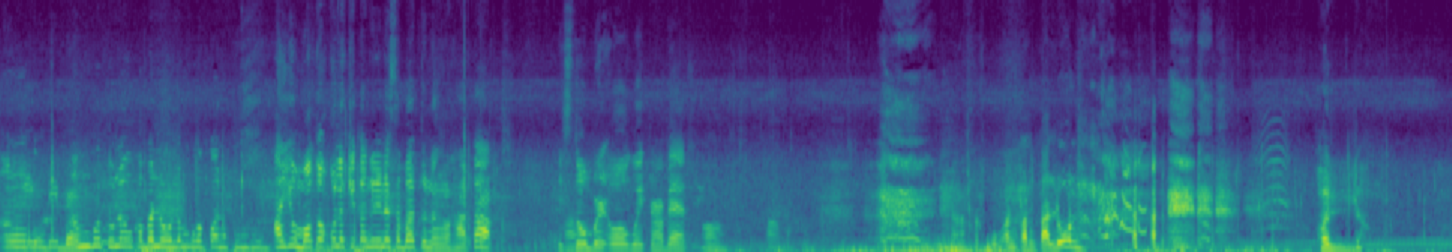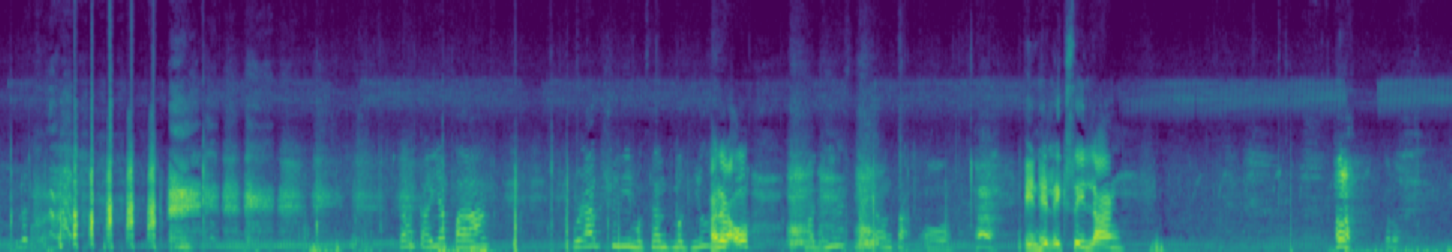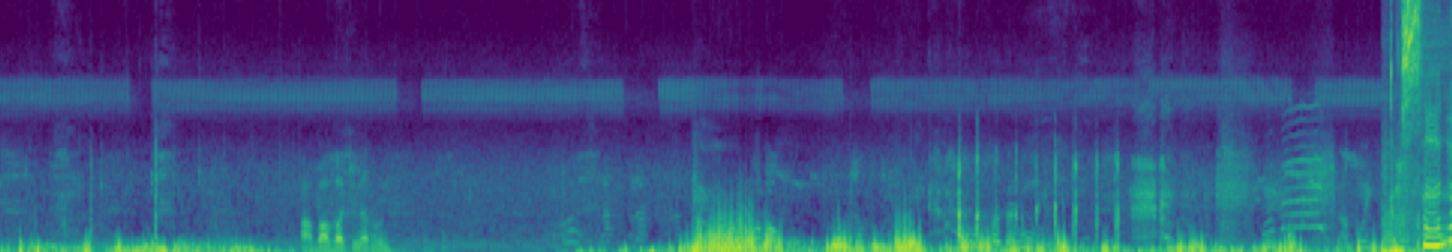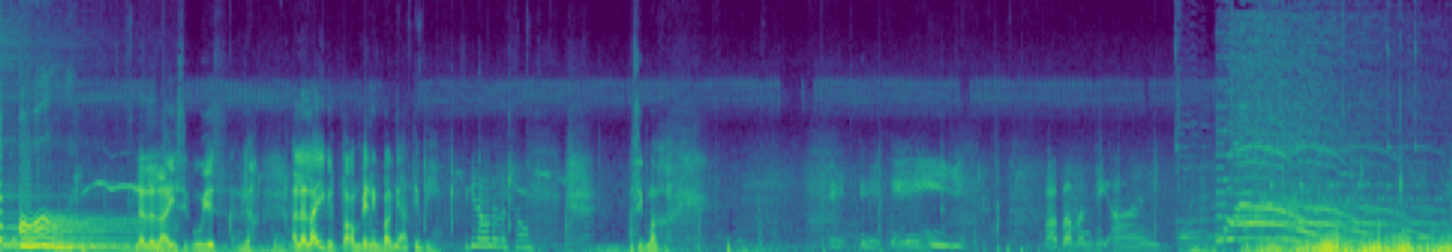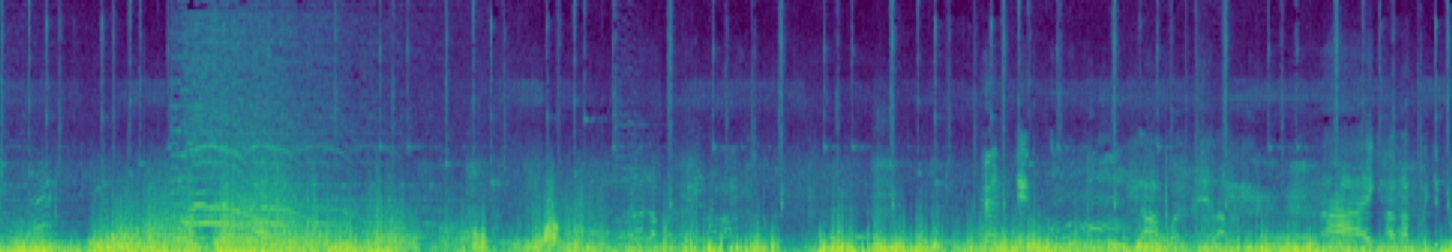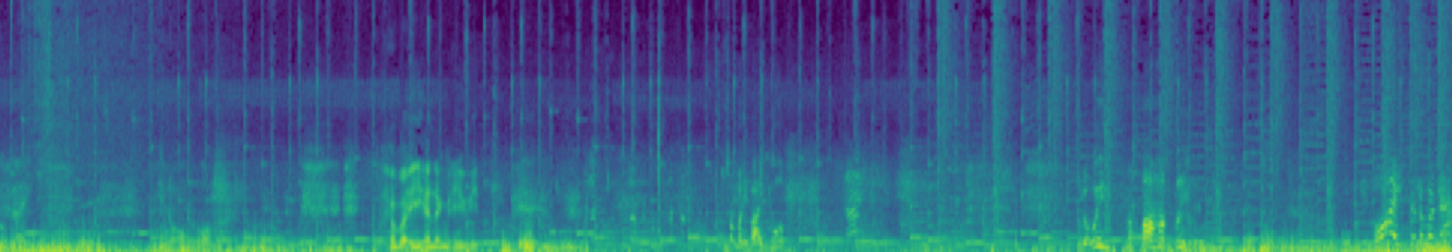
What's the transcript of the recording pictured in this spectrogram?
Ang Hindi ba? Ang buto lang kabalo lang ko ano hindi. Ay, yung moto ko lang kitang ganina sa bato nang hatak. Snowbird o white rabbit. Oh. Nakasakuan, pantalon. Hala. Saan kaya pa? We're actually mag mag heels Ano ra oh? mag heels dali on ta. Oh. Inhale, exhale lang. Ah, baba dyan na ron. Lalalay si Kuya. Ala, alalay gud pa ang binig bag ni Ate B. Sige na, na siya. Asig maka. Eh, eh, eh. Baba mandi ay. Eh, Mabaihan ang naiwit. Sa man bayot. Wala, uy, napahak uy. Hoy, ito naman na!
